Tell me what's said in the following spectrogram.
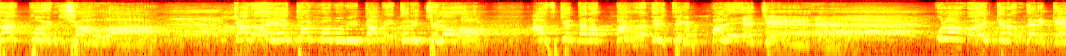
থাকব ইনশাল্লাহ যারা এই জন্মভূমি দাবি করেছিল, আজকে তারা বাংলাদেশ থেকে পালিয়েছে। ওলামাই কেরামদেরকে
